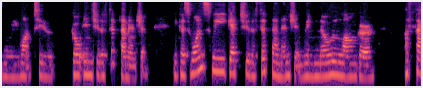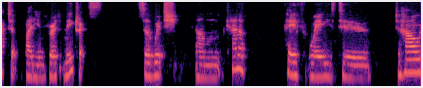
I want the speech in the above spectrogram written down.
we want to go into the fifth dimension because once we get to the fifth dimension, we're no longer affected by the inverted matrix. So, which um, kind of pave ways to to how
